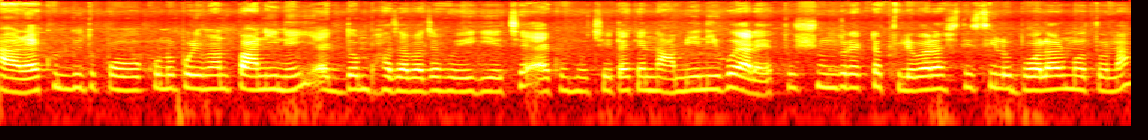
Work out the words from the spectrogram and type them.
আর এখন কিন্তু কোনো পরিমাণ পানি নেই, একদম ভাজা ভাজা হয়ে গিয়েছে। এখন হচ্ছে এটাকে নামিয়ে নিব। আর এত সুন্দর একটা ফ্লেভার আসতেছিল বলার মতো না।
